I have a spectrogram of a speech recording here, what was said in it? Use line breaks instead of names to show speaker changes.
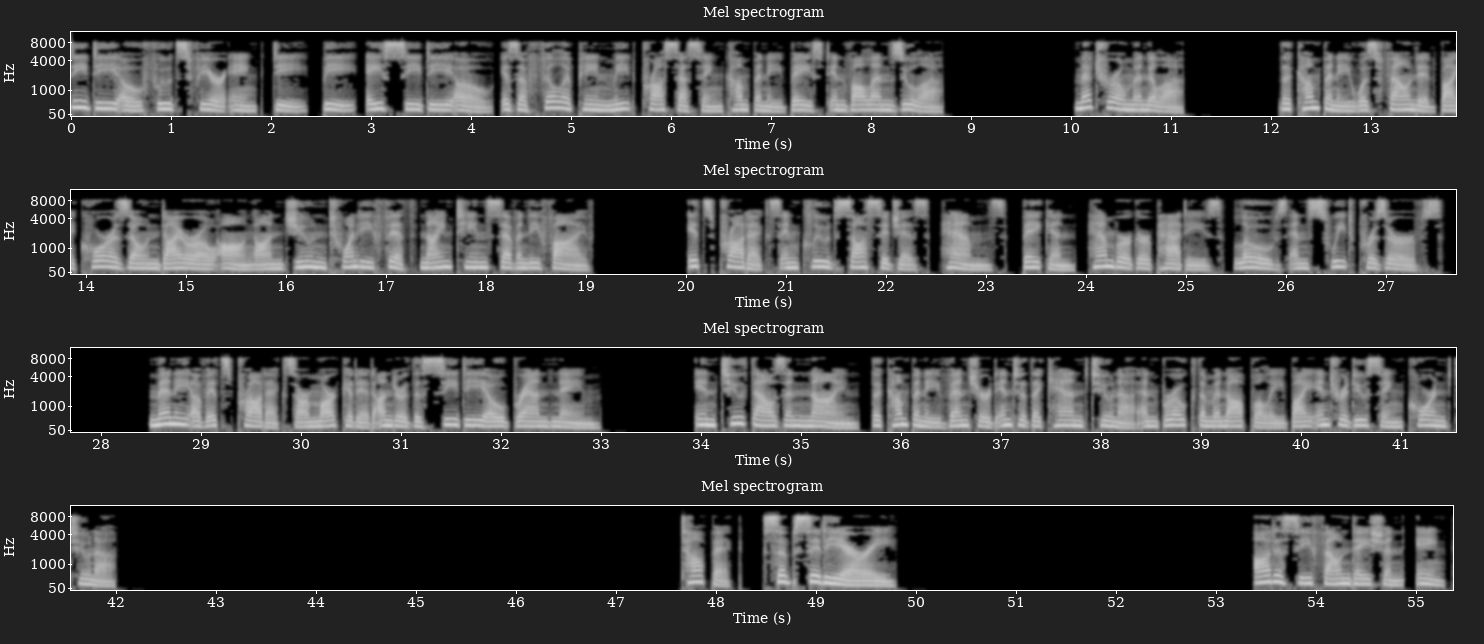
CDO Foodsphere Inc. D. B. ACDO is a Philippine meat processing company based in Valenzuela, Metro Manila. The company was founded by Corazon Dayro Ong on June 25, 1975. Its products include sausages, hams, bacon, hamburger patties, loaves and sweet preserves. Many of its products are marketed under the CDO brand name. In 2009, the company ventured into the canned tuna and broke the monopoly by introducing corned tuna. Subsidiary Odyssey Foundation, Inc.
